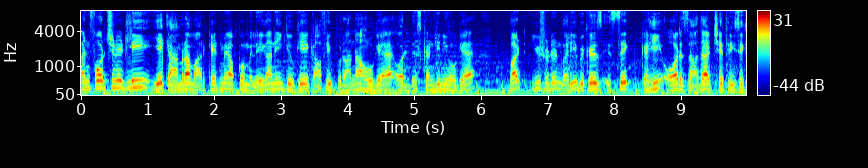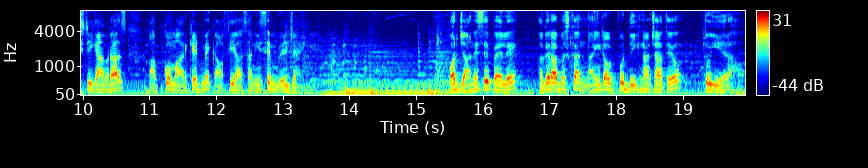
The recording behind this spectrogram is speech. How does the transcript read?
unfortunately ये कैमरा मार्केट में आपको मिलेगा नहीं क्योंकि ये काफ़ी पुराना हो गया है और डिसकंटिन्यू हो गया है। But you shouldn't worry because इससे कहीं और ज़्यादा अच्छे 360 कैमराज आपको मार्केट में काफ़ी आसानी से मिल जाएँगे। और जाने से पहले, अगर आप इसका नाइट आउटपुट देखना चाहते हो तो ये रहा।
